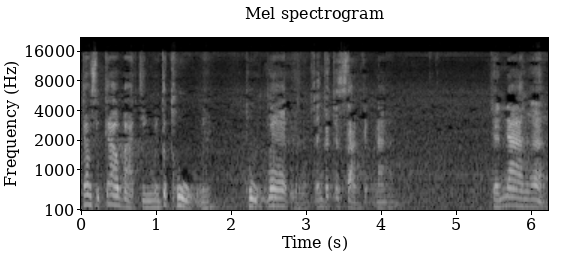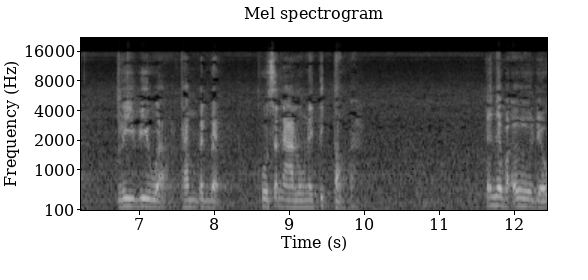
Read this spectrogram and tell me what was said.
เก้าสิบเก้าบาทจริงมันก็ถูกนะ ถูกมากเลยฉันก็จะสั่งจากนางฉันนางอะ รีวิวอะทำเป็นแบบโฆษณาลงในติ๊กต็อกอะฉันจะบอกเออเดี๋ยว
